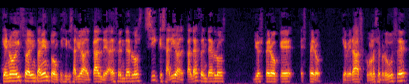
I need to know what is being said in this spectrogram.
que no hizo el ayuntamiento, aunque sí que salió el alcalde a defenderlos, sí que salió el alcalde a defenderlos, yo espero que, espero que verás cómo no se produce,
